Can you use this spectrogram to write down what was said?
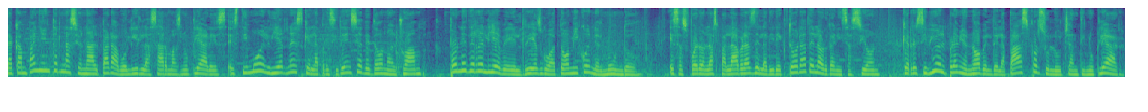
La campaña internacional para abolir las armas nucleares estimó el viernes que la presidencia de Donald Trump pone de relieve el riesgo atómico en el mundo. Esas fueron las palabras de la directora de la organización, que recibió el Premio Nobel de la Paz por su lucha antinuclear.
